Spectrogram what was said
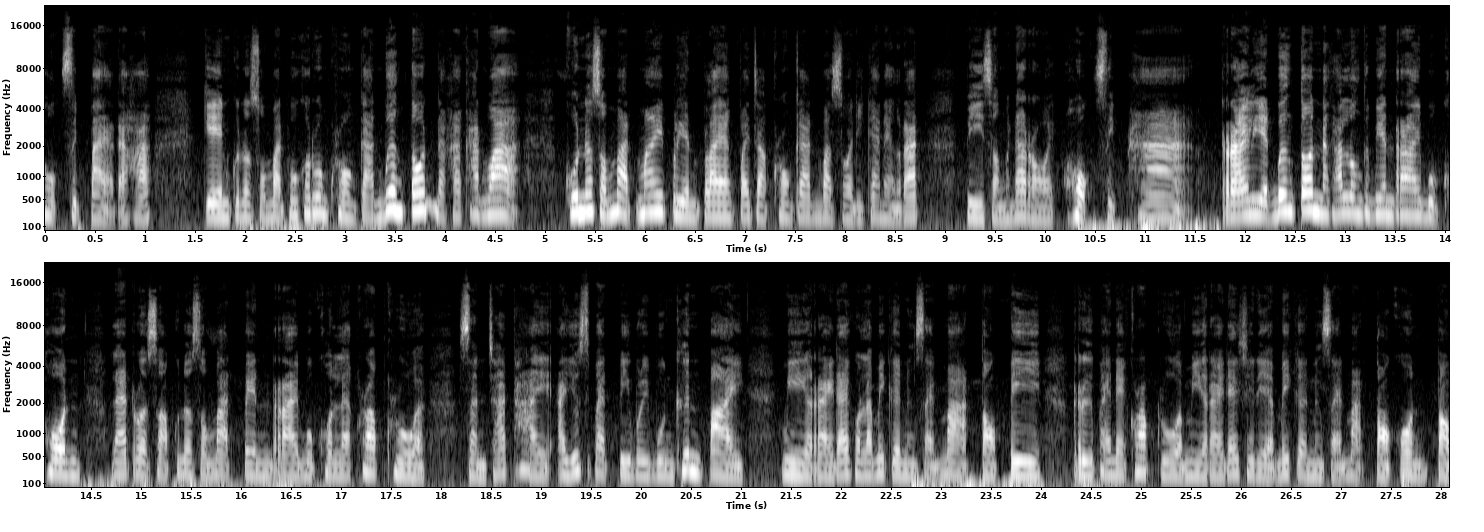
2568 นะคะ เกณฑ์คุณสมบัติผู้เข้าร่วมโครงการเบื้องต้นนะคะ คาดว่า คุณสมบัติไม่เปลี่ยนแปลงไปจากโครงการบัตรสวัสดิการแห่งรัฐ ปี 2565รายละเอียดเบื้องต้นนะคะ ลงทะเบียนรายบุคคล และตรวจสอบคุณสมบัติเป็นรายบุคคลและครอบครัว สัญชาติไทย อายุ 18 ปีบริบูรณ์ขึ้นไป มีรายได้คนละไม่เกิน 1 0 0 0 0แบาทต่อปี หรือภายในครอบครัวมีรายได้เฉลี่ยไม่เกิน 1 0 0 0 0แบาทต่อคนต่อ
